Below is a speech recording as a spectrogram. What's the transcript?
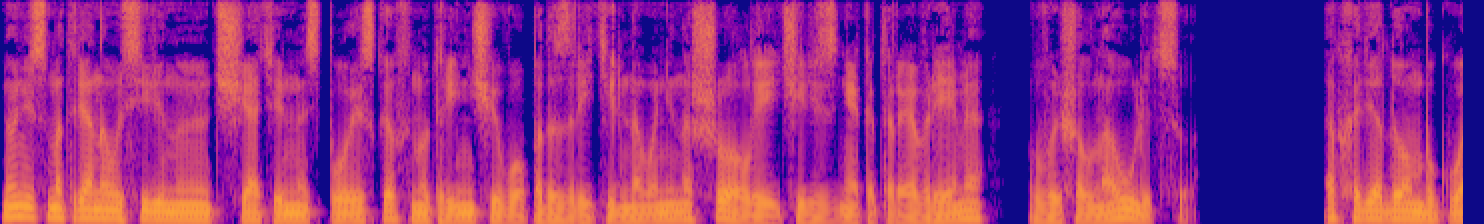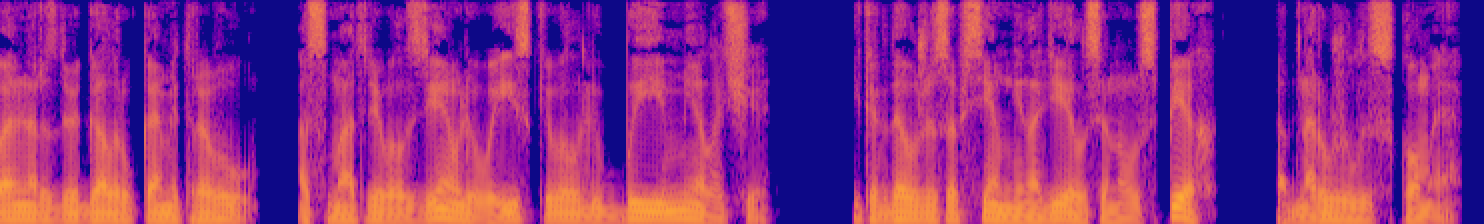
Но, несмотря на усиленную тщательность поисков, внутри ничего подозрительного не нашел и через некоторое время вышел на улицу. Обходя дом, буквально раздвигал руками траву, осматривал землю, выискивал любые мелочи. И когда уже совсем не надеялся на успех, обнаружил искомое.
